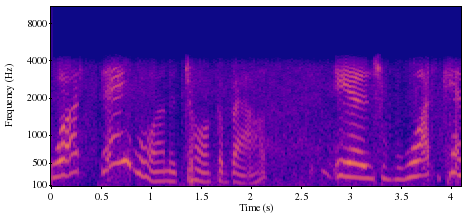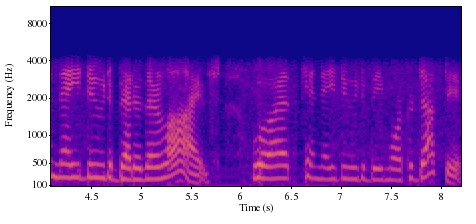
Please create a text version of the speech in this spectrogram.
What they want to talk about is what can they do to better their lives? What can they do to be more productive?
